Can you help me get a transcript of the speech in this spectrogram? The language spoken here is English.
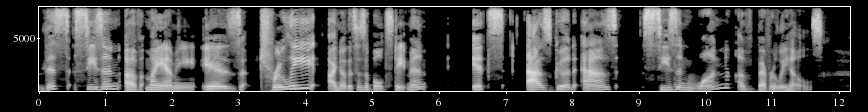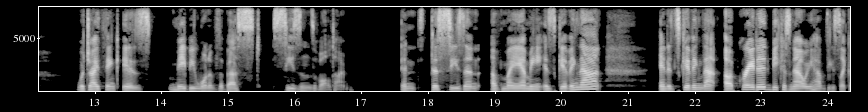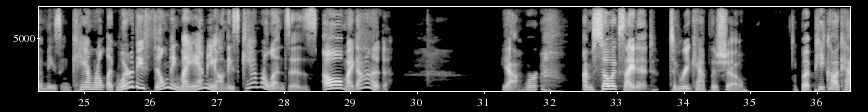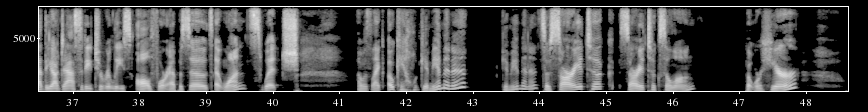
This season of Miami is truly, I know this is a bold statement, it's as good as season one of Beverly Hills, which I think is maybe one of the best seasons of all time. And this season of Miami is giving that. And it's giving that upgraded because now we have these like amazing camera. Like, what are they filming Miami on? These camera lenses. Oh my God yeah, we're I'm so excited to recap this show. But Peacock had the audacity to release all four episodes at once, which I was like, okay, give me a minute. Give me a minute. So sorry it took sorry it took so long, but we're here.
